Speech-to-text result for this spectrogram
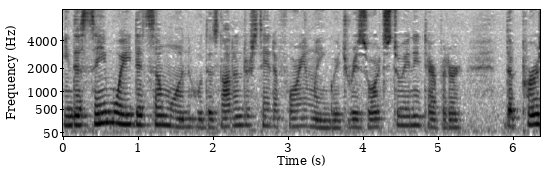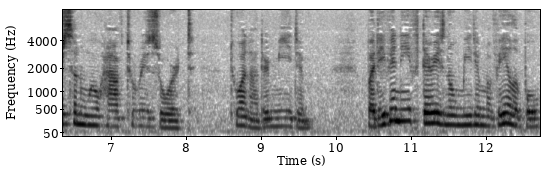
In the same way that someone who does not understand a foreign language resorts to an interpreter, the person will have to resort to another medium. But even if there is no medium available,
